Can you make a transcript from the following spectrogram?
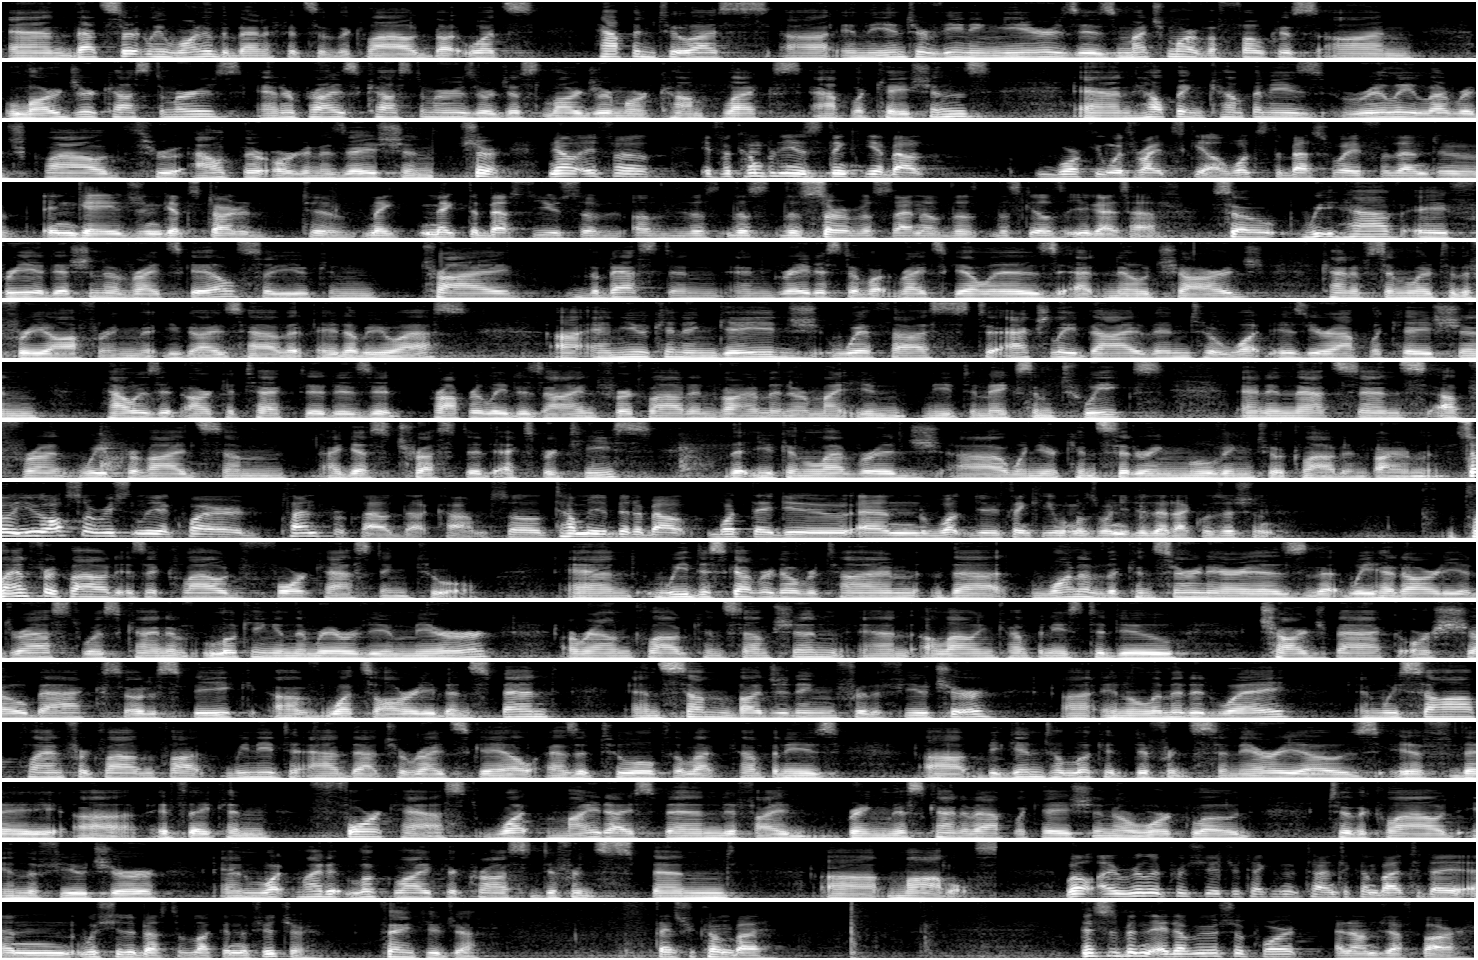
And that's certainly one of the benefits of the cloud. But what's happened to us uh, in the intervening years is much more of a focus on larger customers, enterprise customers, or just larger, more complex applications and helping companies really leverage cloud throughout their organization. Sure. Now, if a, if a company is thinking about working with RightScale, what's the best way for them to engage and get started to make, make the best use of, of the, the, the service and of the, the skills that you guys have? So we have a free edition of RightScale, so you can try the best and, and greatest of what RightScale is at no charge, kind of similar to the free offering that you guys have at AWS. Uh, and you can engage with us to actually dive into what is your application, how is it architected, is it properly designed for a cloud environment, or might you need to make some tweaks? And in that sense, up front, we provide some, I guess, trusted expertise that you can leverage uh, when you're considering moving to a cloud environment. So you also recently acquired planforcloud.com. So tell me a bit about what they do and what your thinking was when you did that acquisition. PlanForCloud is a cloud forecasting tool. And we discovered over time that one of the concern areas that we had already addressed was kind of looking in the rearview mirror around cloud consumption and allowing companies to do chargeback or showback, so to speak, of what's already been spent and some budgeting for the future uh, in a limited way. And we saw Plan for Cloud and thought we need to add that to RightScale as a tool to let companies uh, begin to look at different scenarios if they, uh, if they can forecast what might I spend if I bring this kind of application or workload to the cloud in the future, and what might it look like across different spend uh, models. Well, I really appreciate you taking the time to come by today and wish you the best of luck in the future. Thank you, Jeff. Thanks for coming by. This has been the AWS Report, and I'm Jeff Barr.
